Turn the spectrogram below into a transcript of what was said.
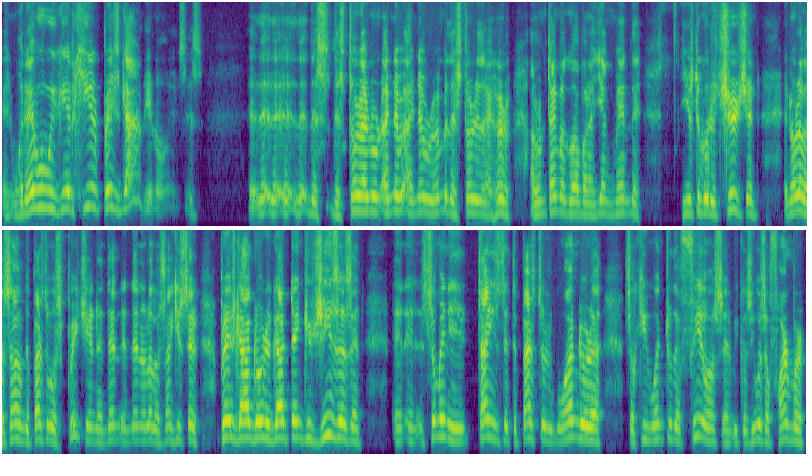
and whatever we get here, praise God. You know, it's, it's the, the, the, the, story I, don't, I never I never remember the story that I heard a long time ago about a young man that he used to go to church and and all of a sudden the pastor was preaching and then and then all of a sudden he said praise god glory to god thank you jesus and and, and so many times that the pastor wondered uh, so he went to the fields and because he was a farmer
